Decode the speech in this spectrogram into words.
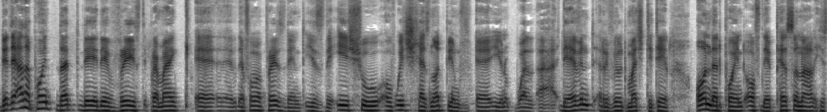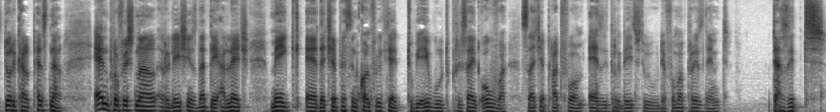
The, the other point that they, they've raised, Pramike, uh, the former president, is the issue of which has not been, uh, you know, well, uh, they haven't revealed much detail on that point of the personal, historical, personal, and professional relations that they allege make uh, the chairperson conflicted to be able to preside over such a platform as it relates to the former president. Does it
